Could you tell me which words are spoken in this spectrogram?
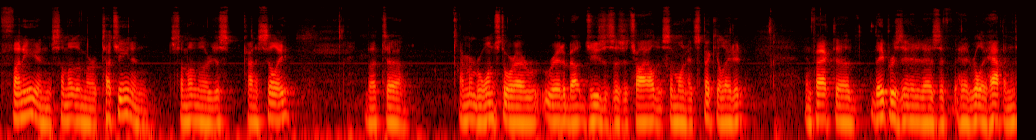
funny, and some of them are touching, and some of them are just kind of silly. But uh, I remember one story I read about Jesus as a child that someone had speculated. In fact, uh, they presented it as if it had really happened,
